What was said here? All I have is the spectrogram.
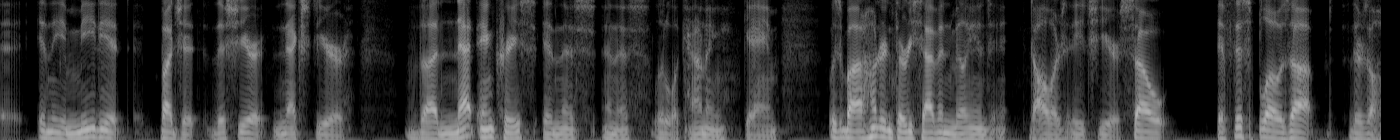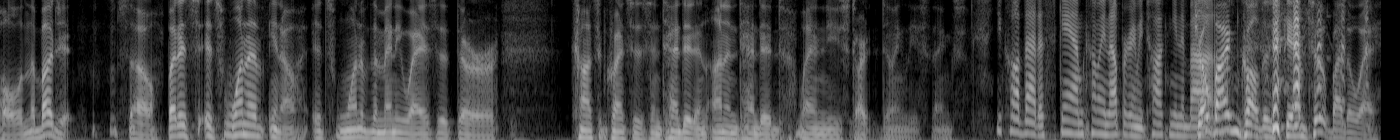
uh, in the immediate budget this year, next year, the net increase in this in this little accounting game was about 137 million dollars each year. So if this blows up, there's a hole in the budget. So, but it's it's one of you know it's one of the many ways that there are consequences intended and unintended when you start doing these things. You called that a scam. Coming up, we're going to be talking about. Joe Biden called it a scam too, by the way.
